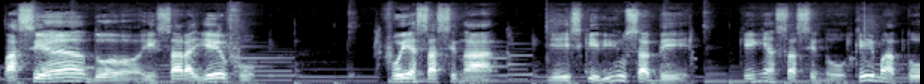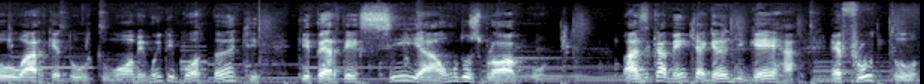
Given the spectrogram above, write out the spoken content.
passeando em Sarajevo, foi assassinado. E eles queriam saber quem assassinou, quem matou o arqueduque, um homem muito importante que pertencia a um dos blocos. Basicamente, a Grande Guerra é fruto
